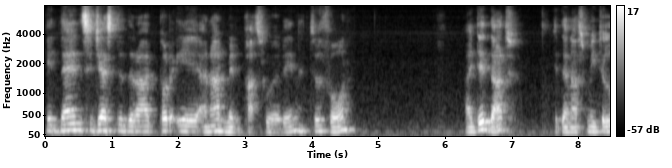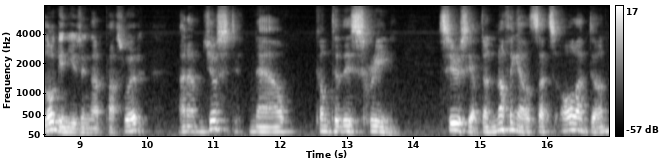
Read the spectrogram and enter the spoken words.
It then suggested that I put a, an admin password in to the phone. I did that. It then asked me to log in using that password and I've just now come to this screen. Seriously, I've done nothing else. That's all I've done.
